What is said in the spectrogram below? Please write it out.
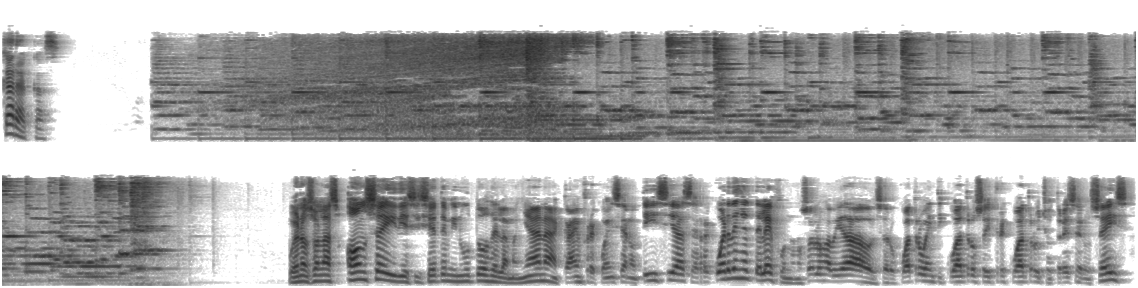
Caracas. Bueno, son las 11 y 17 minutos de la mañana acá en Frecuencia Noticias. Recuerden el teléfono, no se los había dado, el 0424-634-8306,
